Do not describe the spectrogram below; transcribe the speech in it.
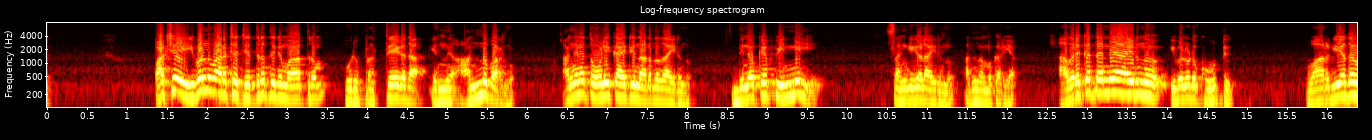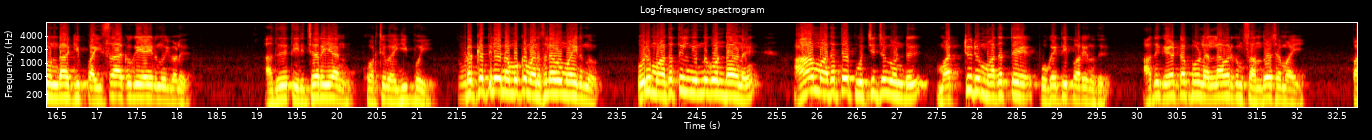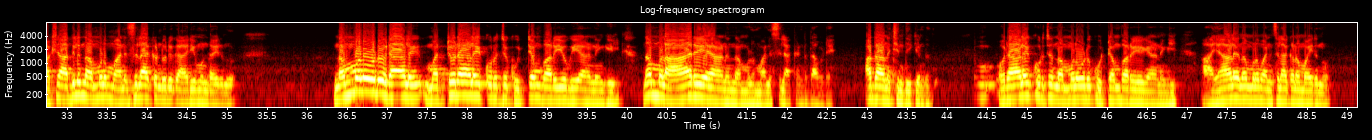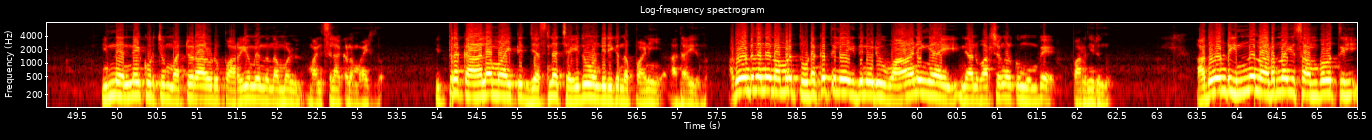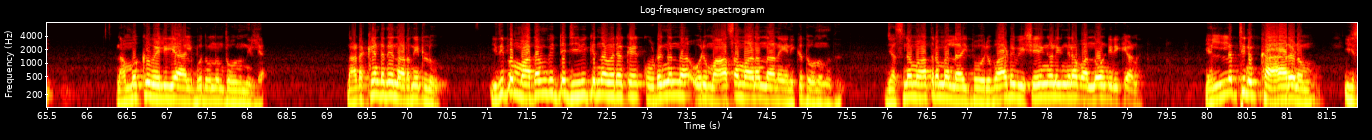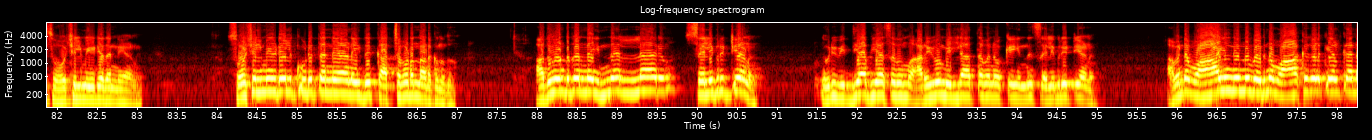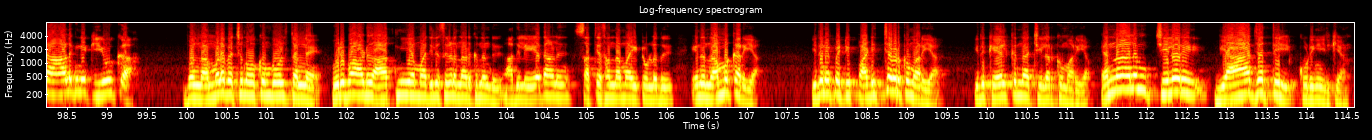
പക്ഷേ ഇവൾ വരച്ച ചിത്രത്തിന് മാത്രം ഒരു പ്രത്യേകത എന്ന് അന്ന് പറഞ്ഞു. അങ്ങനെ തോളിക്കയറ്റി നടന്നതായിരുന്നു. ഇതിനൊക്കെ പിന്നിൽ സംഖികളായിരുന്നു അത് നമുക്കറിയാം. അവരൊക്കെ തന്നെയായിരുന്നു ഇവളുടെ കൂട്ട്. വർഗീയത ഉണ്ടാക്കി പൈസ ആക്കുകയായിരുന്നു ഇവൾ. അത് തിരിച്ചറിയാൻ കുറച്ച് വൈകിപ്പോയി. തുടക്കത്തിലെ നമുക്ക് മനസ്സിലാവുമായിരുന്നു ഒരു മതത്തിൽ നിന്നുകൊണ്ടാണ് ആ മതത്തെ പുച്ഛിച്ചുകൊണ്ട് മറ്റൊരു മതത്തെ പുകഴ്ത്തി പറയുന്നത്. അത് കേട്ടപ്പോൾ എല്ലാവർക്കും സന്തോഷമായി. പക്ഷെ അതിൽ നമ്മൾ മനസ്സിലാക്കേണ്ട ഒരു കാര്യമുണ്ടായിരുന്നു. നമ്മളോട് ഒരാൾ മറ്റൊരാളെ കുറിച്ച് കുറ്റം പറയുകയാണെങ്കിൽ നമ്മൾ ആരെയാണ് നമ്മൾ മനസ്സിലാക്കേണ്ടത് അവിടെ? അതാണ് ചിന്തിക്കേണ്ടത്. ഒരാളെ കുറിച്ച് നമ്മളോട് കുറ്റം പറയുകയാണെങ്കിൽ അയാളെ നമ്മൾ മനസ്സിലാക്കണമായിരുന്നു. ഇന്ന് എന്നെക്കുറിച്ചും മറ്റൊരാളോട് പറയുമെന്ന് നമ്മൾ മനസ്സിലാക്കണമായിരുന്നു. ഇത്ര കാലമായിട്ട് ജസ്ന ചെയ്തുകൊണ്ടിരിക്കുന്ന പണി അതായിരുന്നു. അതുകൊണ്ട് തന്നെ നമ്മൾ തുടക്കത്തിലെ ഇതിനൊരു വാണിംഗ് ആയി ഞാൻ വർഷങ്ങൾക്ക് മുമ്പേ പറഞ്ഞിരുന്നു. അതുകൊണ്ട് ഇന്ന് നടന്ന ഈ സംഭവത്തിൽ നമുക്ക് വലിയ അത്ഭുതമൊന്നും തോന്നുന്നില്ല. നടക്കേണ്ടതേ നടന്നിട്ടുള്ളൂ. ഇതിപ്പോൾ മതം വിറ്റ് ജീവിക്കുന്നവരൊക്കെ കുടുങ്ങുന്ന ഒരു മാസമാണെന്നാണ് എനിക്ക് തോന്നുന്നത്. ജസ്ന മാത്രമല്ല ഇപ്പോൾ ഒരുപാട് വിഷയങ്ങൾ ഇങ്ങനെ വന്നുകൊണ്ടിരിക്കുകയാണ്. എല്ലാത്തിനും കാരണം ഈ സോഷ്യൽ മീഡിയ തന്നെയാണ്. സോഷ്യൽ മീഡിയയിൽ കൂടി തന്നെയാണ് ഇത് കച്ചവടം നടക്കുന്നത്. അതുകൊണ്ട് തന്നെ ഇന്ന് എല്ലാവരും സെലിബ്രിറ്റിയാണ്. ഒരു വിദ്യാഭ്യാസവും അറിവും ഇല്ലാത്തവനൊക്കെ ഇന്ന് സെലിബ്രിറ്റിയാണ്. അവന്റെ വായിൽ നിന്നും വരുന്ന വാക്കുകൾ കേൾക്കാൻ ആളിങ്ങനെ കിയൂക്കുക ഇപ്പോൾ നമ്മളെ വെച്ച് നോക്കുമ്പോൾ തന്നെ ഒരുപാട് ആത്മീയ മജിലിസുകൾ നടക്കുന്നുണ്ട്. അതിൽ ഏതാണ് സത്യസന്ധമായിട്ടുള്ളത് എന്ന് നമുക്കറിയാം. ഇതിനെപ്പറ്റി പഠിച്ചവർക്കും അറിയാം. ഇത് കേൾക്കുന്ന ചിലർക്കും അറിയാം. എന്നാലും ചിലർ വ്യാജത്തിൽ കുടുങ്ങിയിരിക്കുകയാണ്.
